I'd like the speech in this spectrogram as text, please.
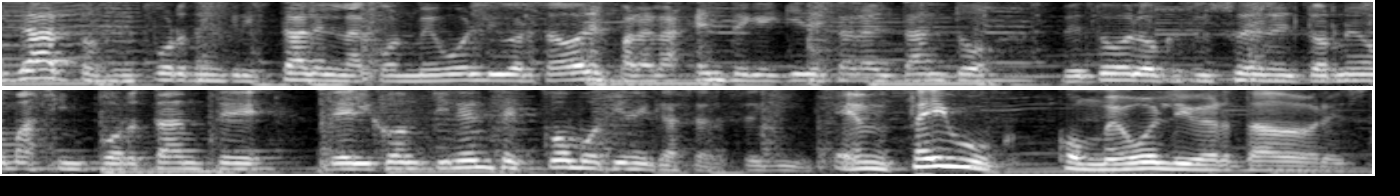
y datos de Sporting Cristal en la Conmebol Libertadores para la gente que quiere estar al tanto de todo lo que sucede en el torneo más importante del continente, ¿cómo tiene que hacerse aquí? En Facebook, Conmebol Libertadores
